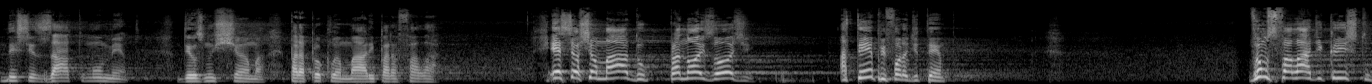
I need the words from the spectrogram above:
Nesse exato momento. Deus nos chama para proclamar e para falar. Esse é o chamado para nós hoje, a tempo e fora de tempo. Vamos falar de Cristo.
